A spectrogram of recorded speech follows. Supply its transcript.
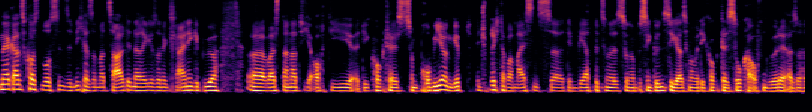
na ganz kostenlos sind sie nicht, also man zahlt in der Regel so eine kleine Gebühr, äh, weil es dann natürlich auch die, die Cocktails zum Probieren gibt. Entspricht aber meistens äh, dem Wert, beziehungsweise sogar ein bisschen günstiger, als wenn man die Cocktails so kaufen würde. Also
